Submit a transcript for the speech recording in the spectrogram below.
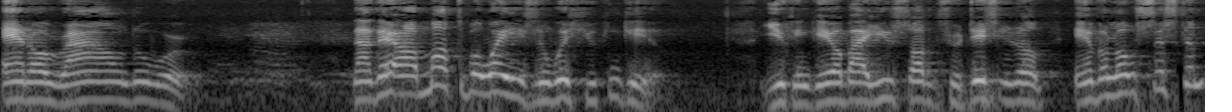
and around the world. Now, there are multiple ways in which you can give. You can give by use of the traditional envelope system.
